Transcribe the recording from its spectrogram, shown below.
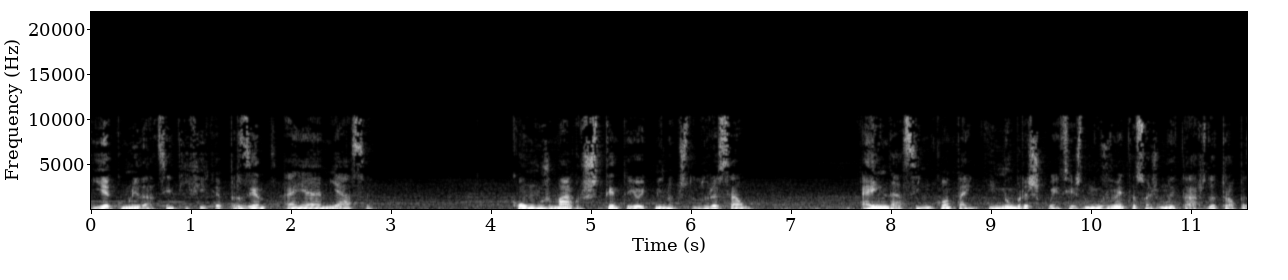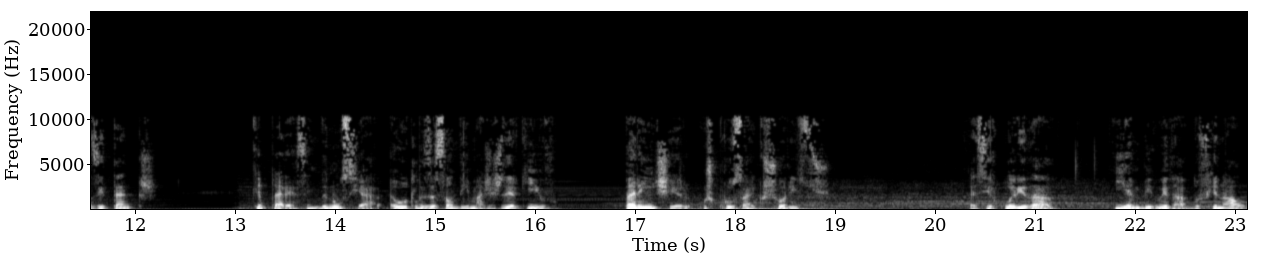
e a comunidade científica presente em A Ameaça. Com uns magros 78 minutos de duração, ainda assim contém inúmeras sequências de movimentações militares de tropas e tanques que parecem denunciar a utilização de imagens de arquivo para encher os prosaicos chouriços. A circularidade e ambiguidade do final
